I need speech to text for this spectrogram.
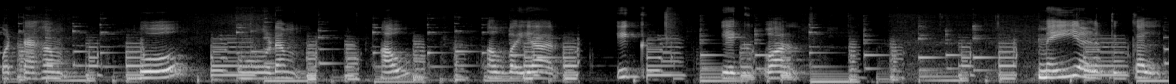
ஒட்டகம். ஓ ஓடம். ஔ ஔவையார். இக் எக்வால் மெய் எழுத்துக்கள்.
